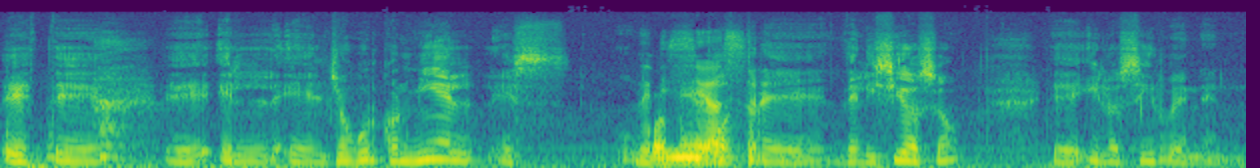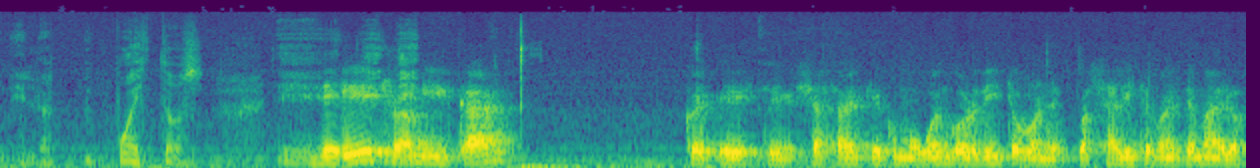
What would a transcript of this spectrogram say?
Este, eh, el, yogur con miel es un postre delicioso eh, y lo sirven en, los puestos. de hecho, Amilcar, este, ya sabes que como buen gordito con pues saliste con el tema de los,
